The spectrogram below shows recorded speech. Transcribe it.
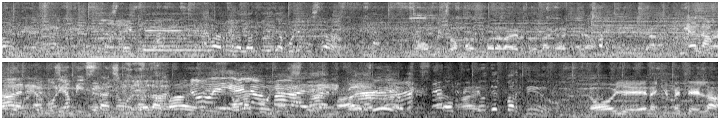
¿Usted qué va a regalarle de apoyo amistad? No, mucho amor para la verdolaga que vida. Día de la madre, amor y amistad, no. A la madre. No, de la madre. Opinión del partido. No, bien, hay que meterla.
